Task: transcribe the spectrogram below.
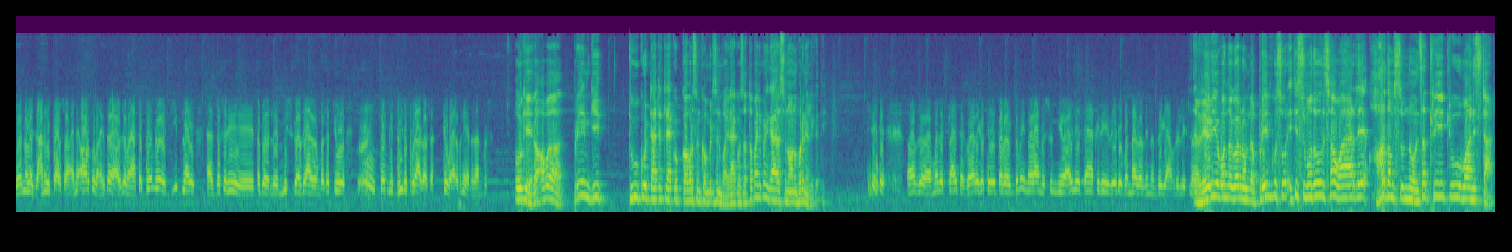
हेर्नलाई जानै पर्छ होइन? अर्को भनेको त हजुर भने जस्तो प्रेम र गीतलाई जसरी तपाईँहरूले मिस गर्दै आइरहनुपर्छ त्यो प्रेम गीत दुईले पुरा गर्छ त्यो भएर पनि हेर्न जानुपर्छ ओके र अब प्रेम गीत टूको टाटा ट्र्याकको कभरसँग कम्पिटिसन भइरहेको छ तपाईँले पनि गाएर सुनाउनु पऱ्यो नि अलिकति हजुर मैले ट्राई त गरेको थिएँ तर एकदमै नराम्रो सुन्यो अहिले त्यहाँ फेरि रेडियो बन्द गरिदिनुहुन्छ कि हाम्रो रेडियो बन्द गर्नुहुन्न प्रेमको स्वर यति सुमधुर छ उहाँहरूले हरदम सुन्नुहुन्छ थ्री टू वान स्टार्ट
